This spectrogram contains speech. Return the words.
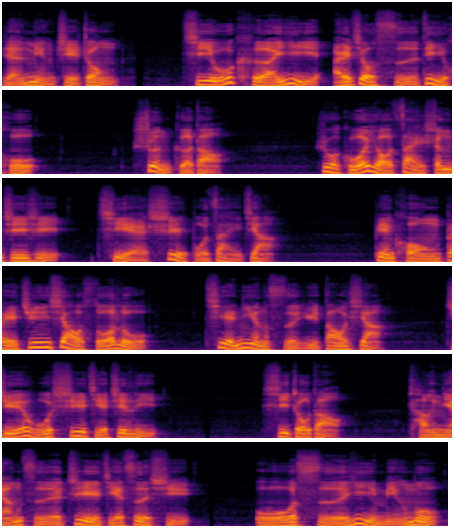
人命至重，岂无可义而就死地乎？舜歌道：若国有再生之日，妾誓不再嫁。便恐被君孝所虏，妾宁死于刀下，绝无失节之理。西周道：“承娘子志节自许，吾死亦瞑目。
